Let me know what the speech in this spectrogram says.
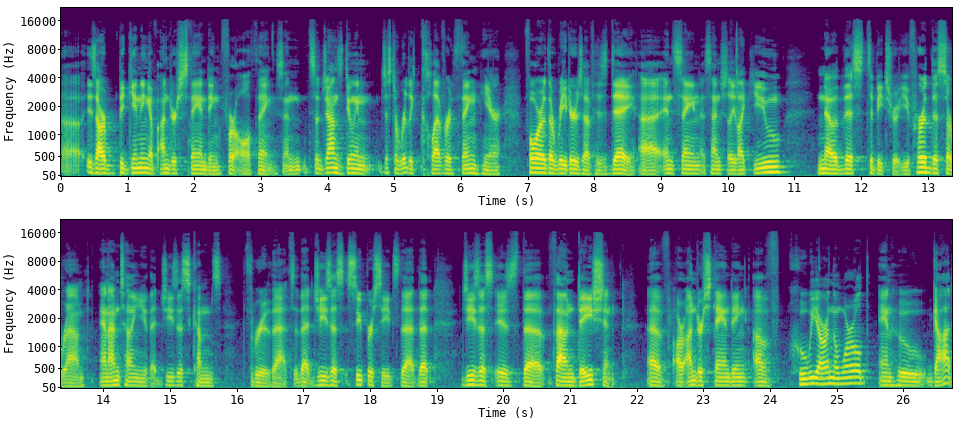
uh, is our beginning of understanding for all things. And so John's doing just a really clever thing here for the readers of his day uh, and saying essentially, like, you know this to be true. You've heard this around, and I'm telling you that Jesus comes through that, that Jesus supersedes that, that Jesus is the foundation of our understanding of who we are in the world and who God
